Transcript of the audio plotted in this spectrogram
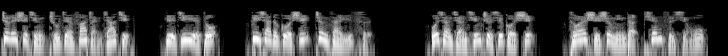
这类事情逐渐发展加剧，越积越多。陛下的过失正在于此。我想讲清这些过失，从而使圣明的天子醒悟。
